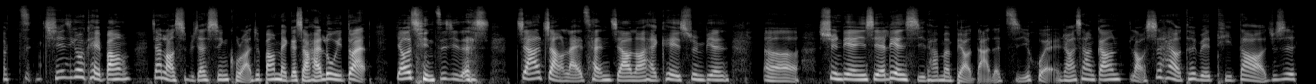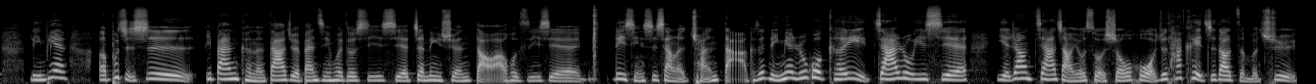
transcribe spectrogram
呃，其实就可以帮这样老师比较辛苦啦，就帮每个小孩录一段，邀请自己的家长来参加，然后还可以顺便呃训练一些练习他们表达的机会。然后像刚刚老师还有特别提到，就是里面呃不只是一般可能大家觉得班亲会都是一些政令宣导啊，或者是一些 例行事项的传达，可是里面如果可以加入一些，也让家长有所收获，就是他可以知道怎么去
